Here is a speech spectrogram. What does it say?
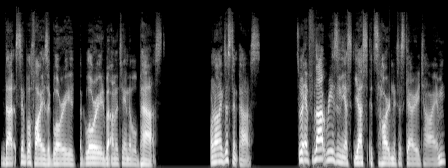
that simplifies a glory, a gloried but unattainable past or non-existent past. So if for that reason, yes, yes, it's hard and it's a scary time.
